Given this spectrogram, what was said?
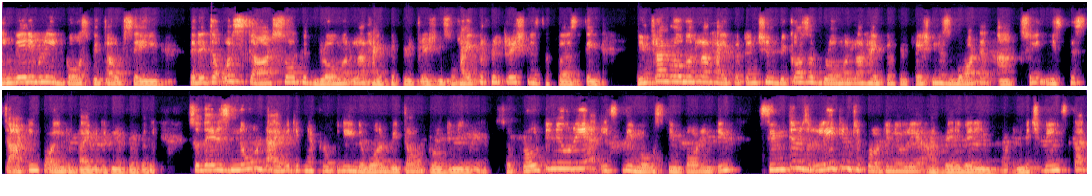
invariably it goes without saying that it all starts off with glomerular hyperfiltration. So hyperfiltration is the first thing. Intraglomerular hypertension because of glomerular hyperfiltration is what actually is the starting point of diabetic nephropathy. So there is no diabetic nephropathy in the world without proteinuria. So proteinuria is the most important thing. Symptoms relating to proteinuria are very, very important, which means that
